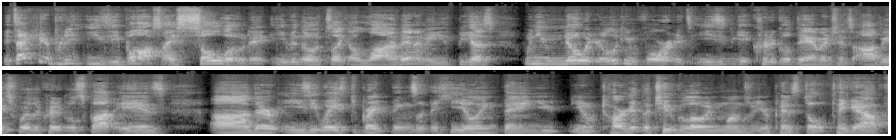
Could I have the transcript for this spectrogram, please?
it's actually a pretty easy boss. I soloed it, even though it's like a lot of enemies, because when you know what you're looking for, it's easy to get critical damage. It's obvious where the critical spot is. Uh, there are easy ways to break things like the healing thing. You, you know, target the two glowing ones with your pistol, take it out,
